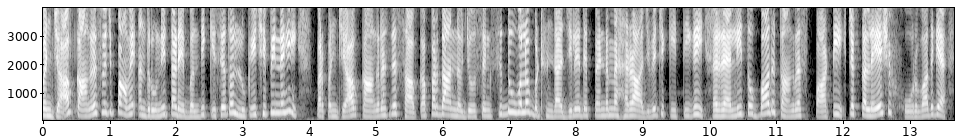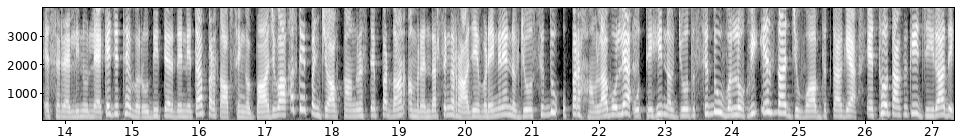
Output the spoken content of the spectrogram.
ਪੰਜਾਬ ਕਾਂਗਰਸ ਵਿੱਚ ਭਾਵੇਂ ਅੰਦਰੂਨੀ ਧੜੇਬੰਦੀ ਕਿਸੇ ਤੋਂ ਲੁਕੀ ਛਿਪੀ ਨਹੀਂ, ਪਰ ਪੰਜਾਬ ਕਾਂਗਰਸ ਦੇ ਸਾਬਕਾ ਪ੍ਰਧਾਨ ਨਵਜੋਤ ਸਿੰਘ ਸਿੱਧੂ ਵੱਲੋਂ ਬਠਿੰਡਾ ਜ਼ਿਲ੍ਹੇ ਦੇ ਪਿੰਡ ਮਹਿਰਾਜ ਵਿੱਚ ਕੀਤੀ ਗਈ ਰੈਲੀ ਤੋਂ ਬਾਅਦ ਕਾਂਗਰਸ ਪਾਰਟੀ 'ਚ ਕਲੇਸ਼ ਹੋਰ ਵੱਧ ਗਿਆ। ਇਸ ਰੈਲੀ ਨੂੰ ਲੈ ਕੇ ਜਿੱਥੇ ਵਿਰੋਧੀ ਧਿਰ ਦੇ ਨੇਤਾ ਪ੍ਰਤਾਪ ਸਿੰਘ ਬਾਜਵਾ ਅਤੇ ਪੰਜਾਬ ਕਾਂਗਰਸ ਦੇ ਪ੍ਰਧਾਨ ਅਮਰਿੰਦਰ ਸਿੰਘ ਰਾਜੇ ਵੜਿੰਗ ਨੇ ਨਵਜੋਤ ਸਿੱਧੂ ਉੱਪਰ ਹਮਲਾ ਬੋਲਿਆ। ਉੱਥੇ ਹੀ ਨਵਜੋਤ ਸਿੱਧੂ ਵੱਲੋਂ ਵੀ ਇਸ ਦਾ ਜਵਾਬ ਦਿੱਤਾ ਗਿਆ। ਇੱਥੋਂ ਤੱਕ ਕਿ ਜੀਰਾ ਦੇ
